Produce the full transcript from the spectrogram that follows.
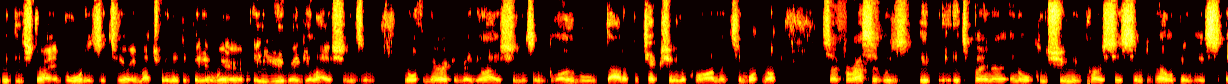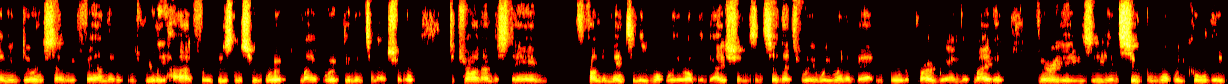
with the Australian borders. It's very much we need to be aware of EU regulations and North American regulations and global data protection requirements and whatnot. So for us, it was it, has been a, an all-consuming process in developing this, and in doing so, we found that it was really hard for a business who worked may have worked in international to try and understand fundamentally what were their obligations. And so that's where we went about and built a program that made it very easy and simple, what we call the,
